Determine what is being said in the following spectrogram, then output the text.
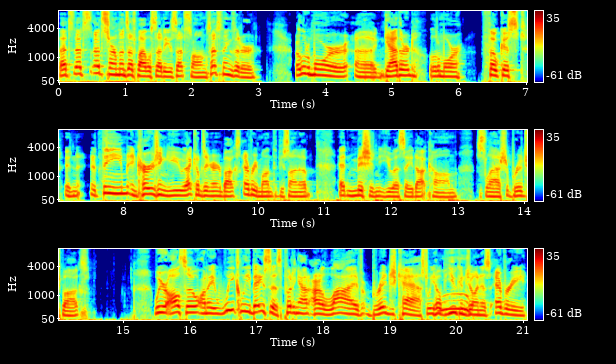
that's that's that's sermons, that's Bible studies, that's songs, that's things that are, are a little more uh, gathered, a little more focused in theme, encouraging you. That comes in your inbox every month if you sign up at missionusa.com slash bridgebox. We are also on a weekly basis putting out our live Bridgecast. We hope Woo. you can join us every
